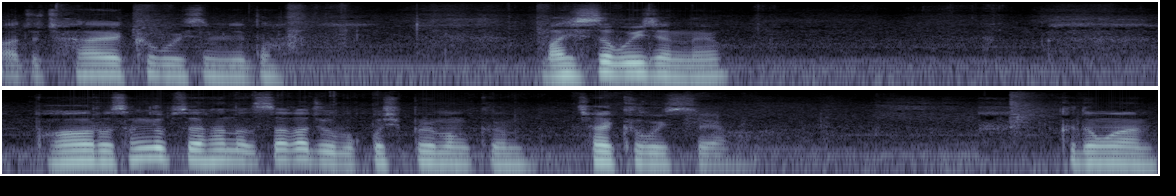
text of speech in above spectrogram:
아주 잘 크고 있습니다. 맛있어 보이지 않나요? 바로 삼겹살 하나 싸가지고 먹고 싶을 만큼 잘 크고 있어요. 그동안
